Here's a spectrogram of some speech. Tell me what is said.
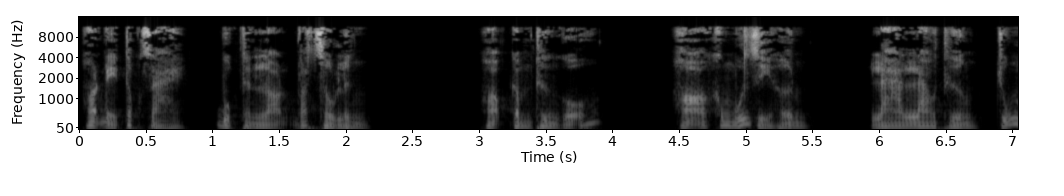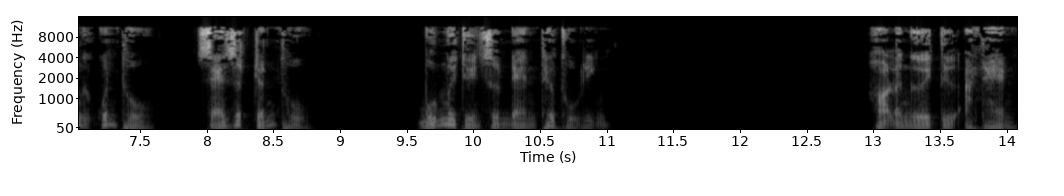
Họ để tóc dài, buộc thân lọn vắt sâu lưng. Họ cầm thương gỗ. Họ không muốn gì hơn là lao thương trúng ngực quân thủ, sẽ rất trấn thủ. 40 thuyền sơn đen theo thủ lĩnh. Họ là người từ Athens,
